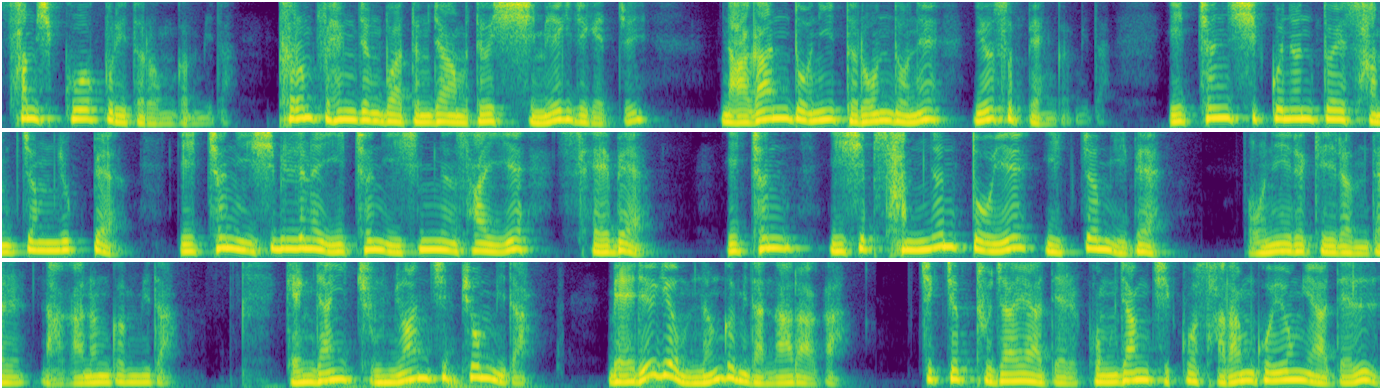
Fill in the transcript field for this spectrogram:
39억 불이 들어온 겁니다. 트럼프 행정부가 등장하면 더 심해지겠죠. 나간 돈이 들어온 돈의 6배인 겁니다. 2019년도에 3.6배 2021년에 2020년 사이에 3배 2023년도에 2.2배 돈이 이렇게 여러분들 나가는 겁니다. 굉장히 중요한 지표입니다. 매력이 없는 겁니다 나라가. 직접 투자해야 될 공장 짓고 사람 고용해야 될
